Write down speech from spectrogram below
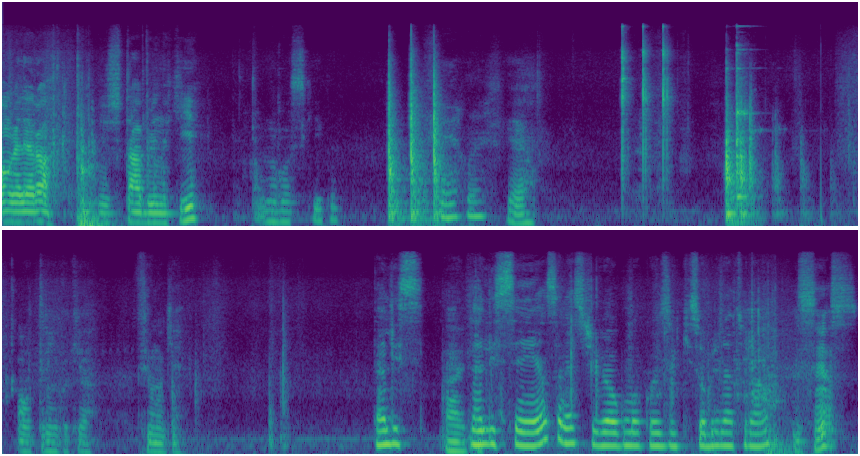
Bom, galera, ó, a gente tá abrindo aqui. Tem um negócio aqui, cara. Ferro, né? Ferro. Ó o trinco aqui, ó. Filma aqui. Dá, lic... Ai, Dá licença, né? Se tiver alguma coisa aqui sobrenatural. Licença.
